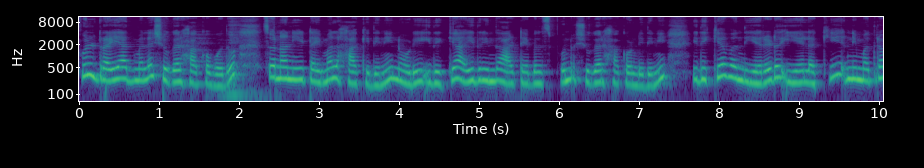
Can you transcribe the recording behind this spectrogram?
ಫುಲ್ ಡ್ರೈ ಆದಮೇಲೆ ಶುಗರ್ ಹಾಕೋಬೋದು. ಸೊ ನಾನು ಈ ಟೈಮಲ್ಲಿ ಹಾಕಿದ್ದೀನಿ. ನೋಡಿ, ಇದಕ್ಕೆ ಐದರಿಂದ ಆರು ಟೇಬಲ್ ಸ್ಪೂನ್ ಶುಗರ್ ಹಾಕ್ಕೊಂಡಿದ್ದೀನಿ ಇದಕ್ಕೆ ಒಂದು ಎರಡು ಏಲಕ್ಕಿ ನಿಮ್ಮ ಹತ್ರ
